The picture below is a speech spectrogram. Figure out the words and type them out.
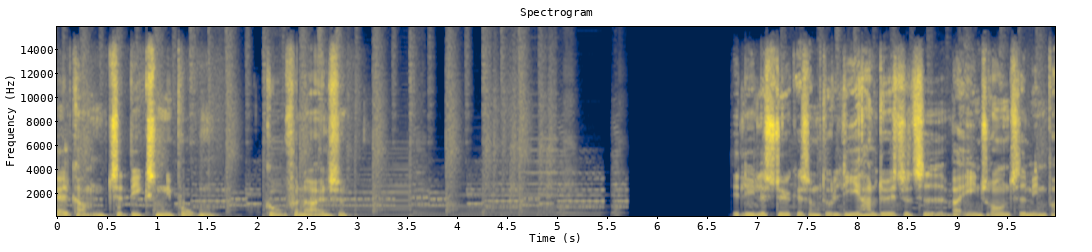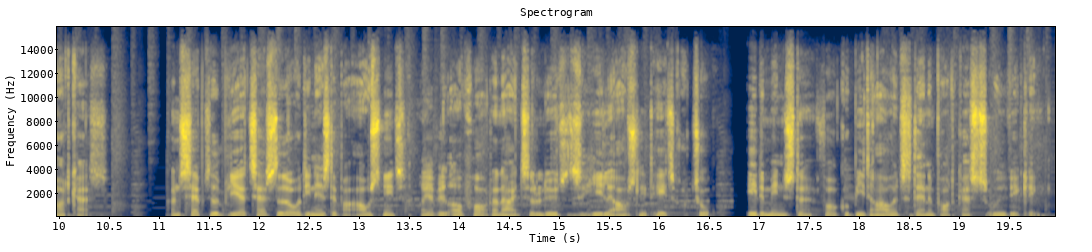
Velkommen til Bixen i Polen. God fornøjelse. Det lille stykke, som du lige har lyttet til, var introen til min podcast. Konceptet bliver tastet over de næste par afsnit, og jeg vil opfordre dig til at lytte til hele afsnit 1 og 2, i det mindste for at kunne bidrage til denne podcasts udvikling.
